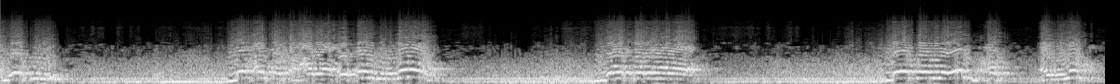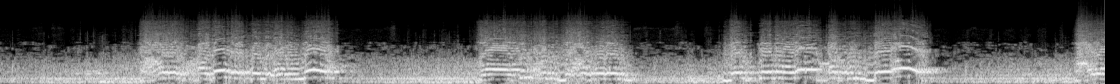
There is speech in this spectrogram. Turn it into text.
التي بحثت على عقول الناس لكن لكن يبحث النص على الحضارة الغناء. فتدخل بعصر بل كما يبحث البراء على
